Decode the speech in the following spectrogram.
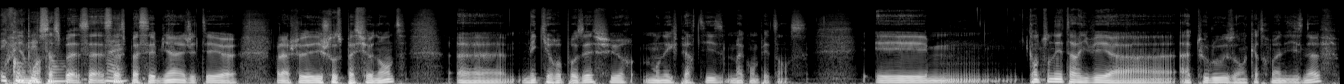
Et compétent. Ça, se, ça, se passait bien et j'étais, voilà, je faisais des choses passionnantes, mais qui reposaient sur mon expertise, ma compétence. Et hum, quand on est arrivé à, à, Toulouse en 99,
